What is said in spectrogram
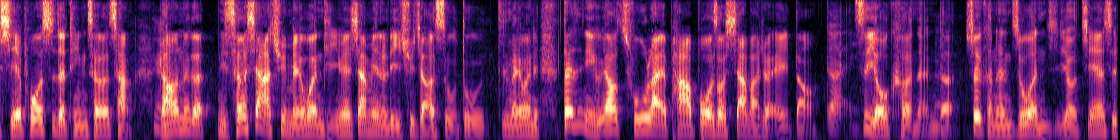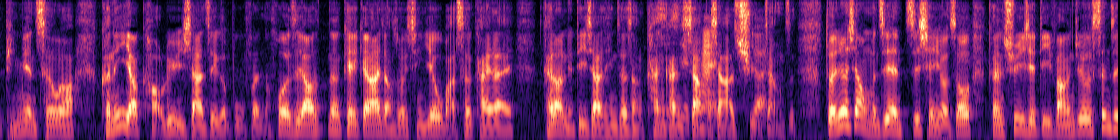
斜坡式的停车场，然后那个你车下去没问题，因为下面的离去角二十五度是没问题，但是你要出来爬坡的时候，下巴就 A 到。对。是有可能的，所以可能如果你有今天是平面车位的话，可能也要考虑一下这个部分的，或者是要那可以跟他讲说，请业务把车开来，开到你的地下停车场看看下不下去这样子。对，因为像我们之前之前有时候可能去一些地方，就甚至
